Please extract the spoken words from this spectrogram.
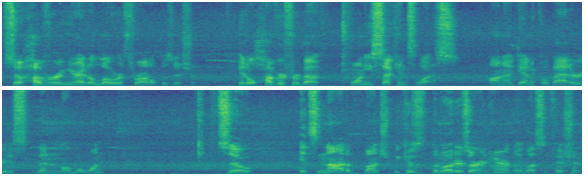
So hovering, you're at a lower throttle position. It'll hover for about 20 seconds less on identical batteries than a normal one. So it's not a bunch because the motors are inherently less efficient,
